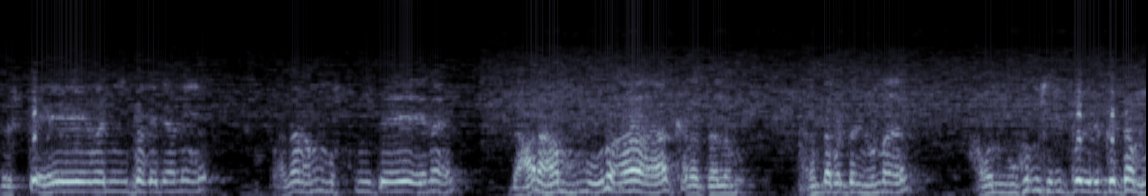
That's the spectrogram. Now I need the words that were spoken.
திருஷ்டேவனி பகஜனே பதனம் ஸ்மிதேன தானம் மூலா கரதலம் அனந்தப்பட்டன் சொன்ன அவன் முகம் சிரிப்பது இருக்கட்டும்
